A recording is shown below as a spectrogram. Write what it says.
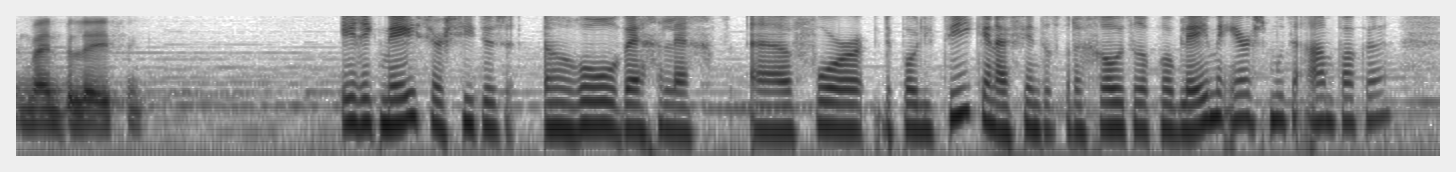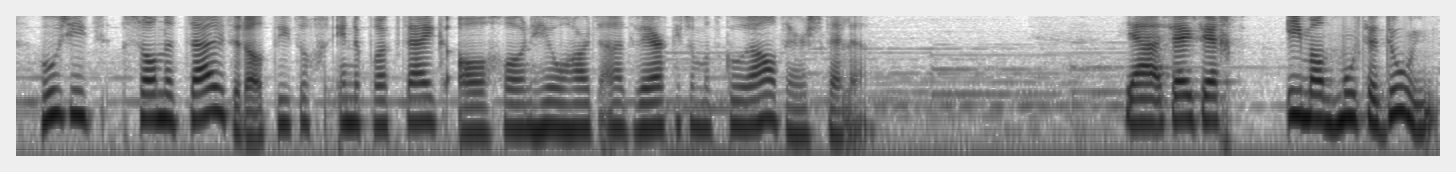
in mijn beleving. Erik Meesters ziet dus een rol weggelegd uh, voor de politiek. En hij vindt dat we de grotere problemen eerst moeten aanpakken. Hoe ziet Sanne Tuiten dat, die toch in de praktijk al gewoon heel hard aan het werk is om het koraal te herstellen? Ja, zij zegt iemand moet het doen.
